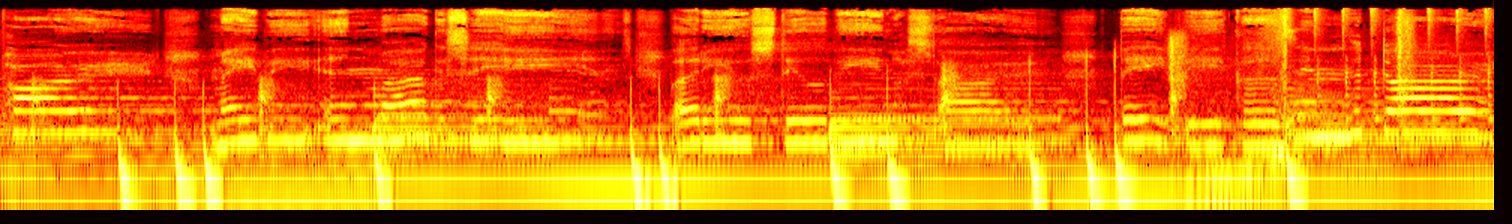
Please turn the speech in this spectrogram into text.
apart, maybe in magazines, but you still be my star, baby. Cause in the dark,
